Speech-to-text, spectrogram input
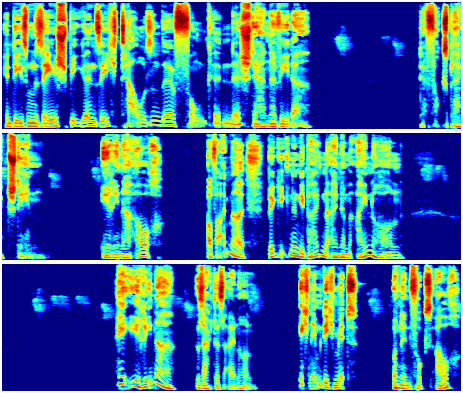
In diesem See spiegeln sich tausende funkelnde Sterne wieder. Der Fuchs bleibt stehen. Irina auch. Auf einmal begegnen die beiden einem Einhorn. Hey Irina, sagt das Einhorn, ich nehme dich mit und den Fuchs auch.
